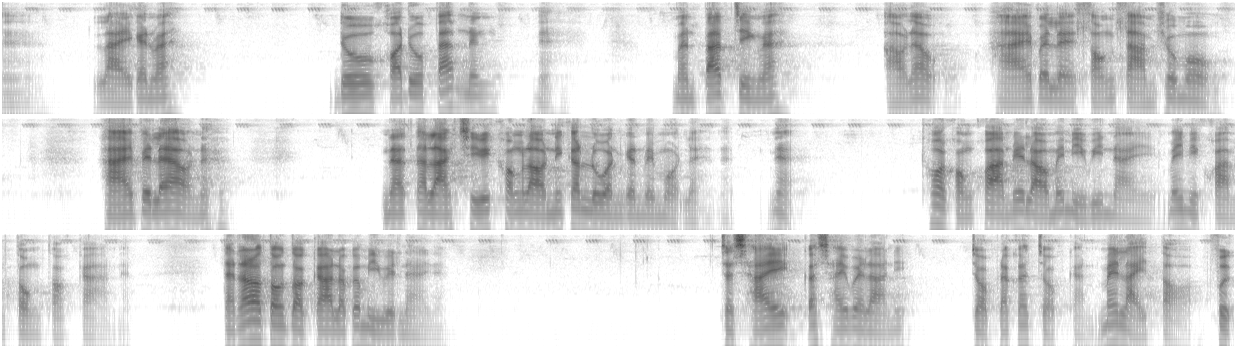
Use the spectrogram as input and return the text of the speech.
นะไหลกันไหมดูขอดูแป๊บหนึ่งนะมันแป๊บจริงไหมเอาแล้วหายไปเลยสองสามชั่วโมง หายไปแล้วนะ นะตารางชีวิตของเรานี่ก็ลวนกันไปหมดเลยนะเนี่ยโทษของความที่เราไม่มีวินัย ไม่มีความตรงต่อการเนี่ยแต่ถ้าเราตรงต่อการเราก็มีเวลาเนี่ยจะใช้ก็ใช้เวลานี้จบแล้วก็จบกัน ไม่ไหลต่อ ฝึก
